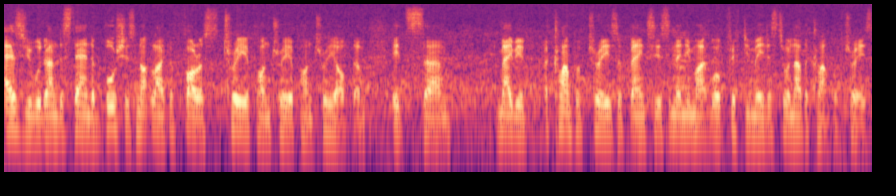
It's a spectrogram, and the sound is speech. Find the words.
as you would understand, a bush is not like a forest, tree upon tree upon tree of them. It's um, maybe a, a, clump of trees of Banksias and then you might walk 50 metres to another clump of trees.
